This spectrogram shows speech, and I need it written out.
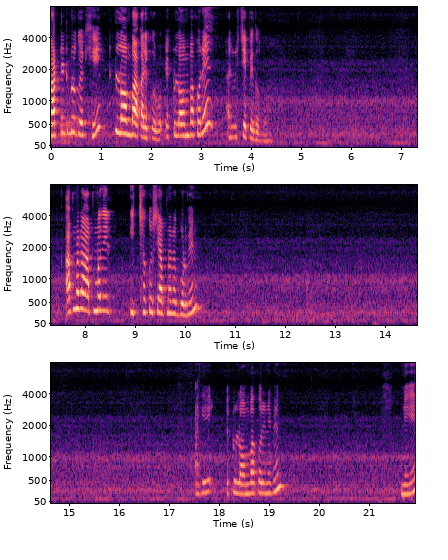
কাটলেটগুলোকে খেয়ে একটু লম্বা আকারে করব। একটু লম্বা করে আর একটু চেপে দেবো। আপনারা আপনাদের ইচ্ছা খুশি আপনারা করবেন। আগে একটু লম্বা করে নেবেন। নিয়ে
